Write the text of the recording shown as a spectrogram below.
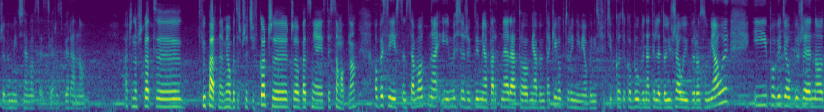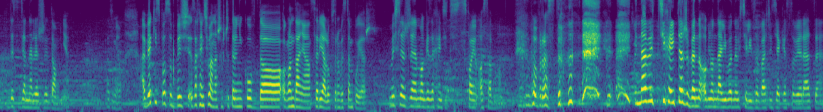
żeby mieć nagą sesję rozbieraną. A czy na przykład y, twój partner miałby coś przeciwko, czy, czy obecnie jesteś samotna? Obecnie jestem samotna i myślę, że gdybym miała partnera, to miałabym takiego, który nie miałby nic przeciwko, tylko byłby na tyle dojrzały i wyrozumiały i powiedziałby, że no, decyzja należy do mnie. Rozumiem. A w jaki sposób byś zachęciła naszych czytelników do oglądania serialu, w którym występujesz? Myślę, że mogę zachęcić swoją osobą. Po prostu. I nawet ci hejterzy będą oglądali, będą chcieli zobaczyć, jak ja sobie radzę.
